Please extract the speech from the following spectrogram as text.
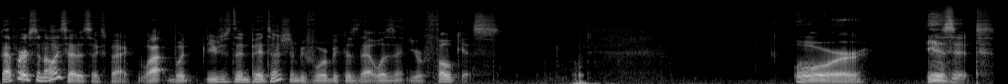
That person always had a six pack Why, but you just didn't pay attention before because that wasn't your focus. Or is it?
